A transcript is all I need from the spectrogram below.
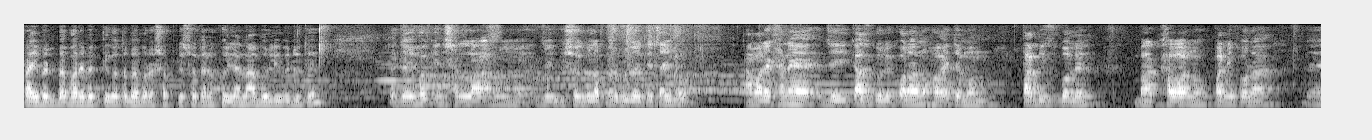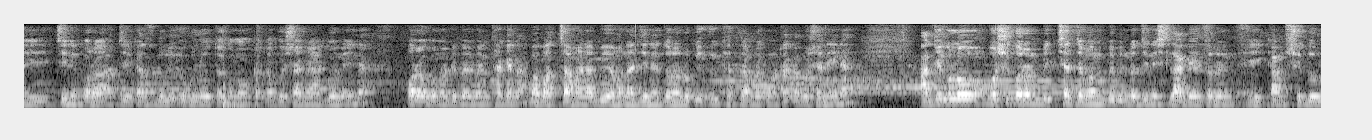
প্রাইভেট ব্যাপারে, ব্যক্তিগত ব্যাপারে সব কিছু এখানে খুইলা না বলি ভিডিওতে তো যাই হোক, ইনশাল্লাহ আমি যে বিষয়গুলো আপনার বুঝাইতে চাইব, আমার এখানে যেই কাজগুলি করানো হয়, যেমন তাবিজ বলেন বা খাওয়ানো, পানি পড়া, এই চিনি পড়া যে কাজগুলি, ওগুলোতে কোনো টাকা পয়সা আমি আগ্রহ নেই না। পরেও কোনো ডিপার্টমেন্ট থাকে না, বা বাচ্চা হয় না, বিয়ে হয় না জেনে ধরা রুগী ওই ক্ষেত্রে আমরা কোনো টাকা পয়সা নেই না। আর যেগুলো বশীকরণ বিচ্ছেদ, যেমন বিভিন্ন জিনিস লাগে, ধরেন এই কামসিঁদুর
